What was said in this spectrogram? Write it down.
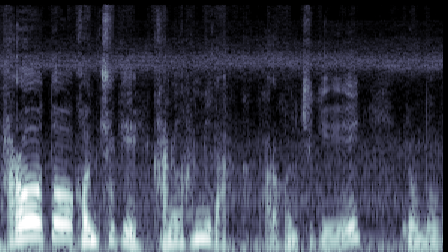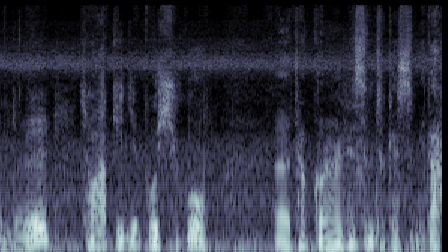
바로 또 건축이 가능합니다. 바로 건축이 이런 부분들 정확히 이제 보시고 어, 접근을 했으면 좋겠습니다.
